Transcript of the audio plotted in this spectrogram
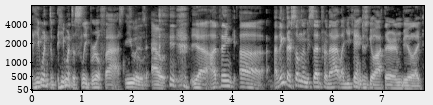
He went to he went to sleep real fast. He so- was out. yeah, I think uh, I think there's something to be said for that. Like you can't just go out there and be like,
